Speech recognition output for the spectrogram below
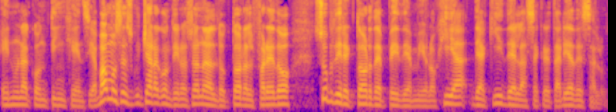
en una contingencia. Vamos a escuchar a continuación al doctor Alfredo, subdirector de epidemiología de aquí de la Secretaría de Salud.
